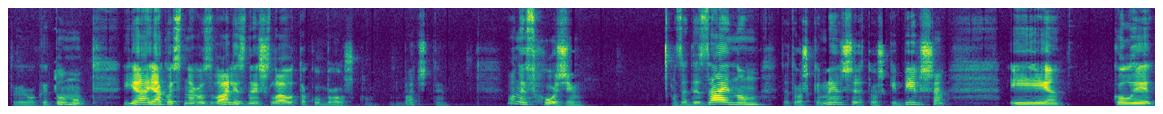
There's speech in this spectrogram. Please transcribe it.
три роки тому. Я якось на розвалі знайшла отаку брошку. Бачите? Вони схожі за дизайном, це трошки менше, трошки більше. І коли,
